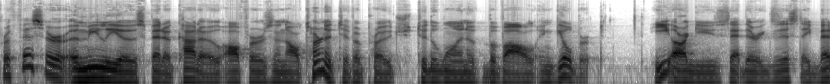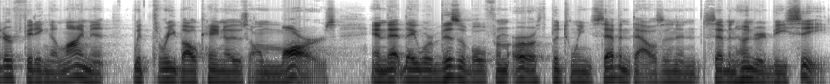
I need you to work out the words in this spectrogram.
Professor Emilio Spedicato offers an alternative approach to the one of Bauval and Gilbert. He argues that there exists a better fitting alignment with three volcanoes on Mars and that they were visible from Earth between 7000 and 700 BC.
